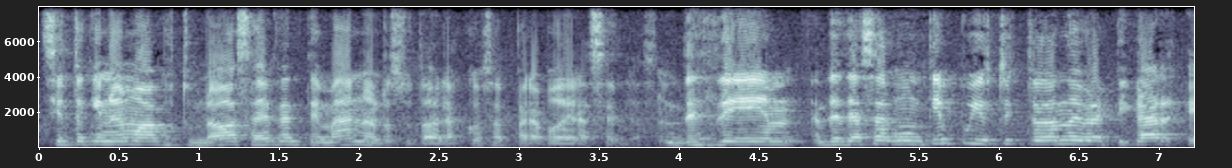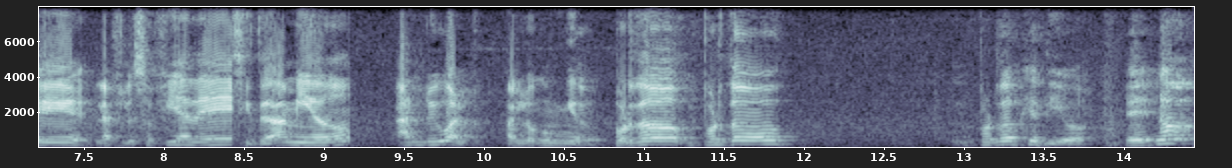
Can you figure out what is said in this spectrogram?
siento que no hemos acostumbrado a saber de antemano el resultado de las cosas para poder hacerlas. Desde, desde hace algún tiempo yo estoy tratando de practicar eh, la filosofía de si te da miedo, hazlo igual, hazlo con miedo. Por dos, por dos, por dos objetivos. Eh, no,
